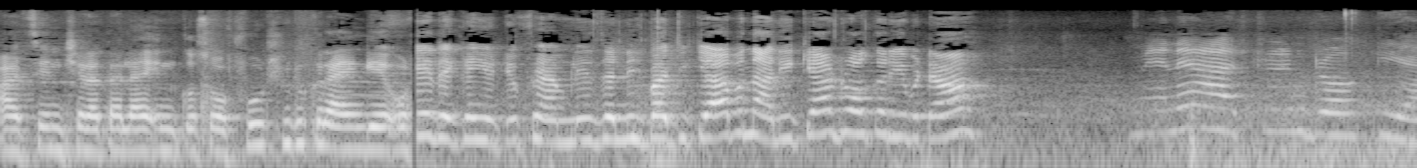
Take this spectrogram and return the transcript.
आज से इंशाल्लाह ताला इनको सॉफ्ट फ़ूड शुरू कराएँगे और ये देखें यूट्यूब फैमिली जनिश बाजी क्या बना रही है क्या ड्रॉ करिए बेटा? मैंने आइसक्रीम ड्रॉ किया।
